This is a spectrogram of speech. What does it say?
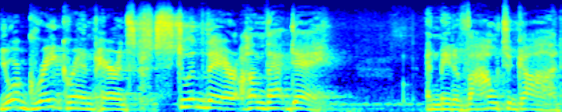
your great grandparents stood there on that day and made a vow to God.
